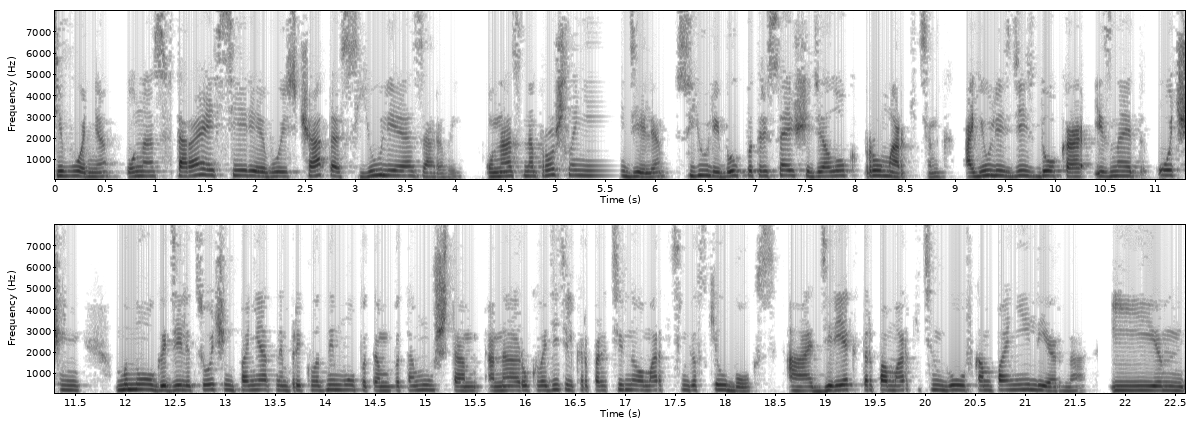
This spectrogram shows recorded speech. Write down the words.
Сегодня у нас вторая серия voice-чата с Юлией Азаровой. У нас на прошлой неделе с Юлей был потрясающий диалог про маркетинг. А Юля здесь дока и знает очень много, делится очень понятным прикладным опытом, потому что она руководитель корпоративного маркетинга в Skillbox, а директор по маркетингу в компании Лерна. И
